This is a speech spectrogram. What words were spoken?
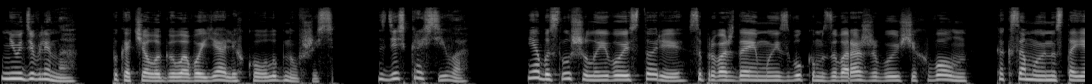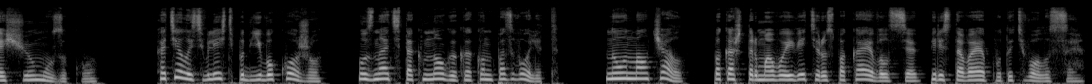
Не удивлена. Покачала головой я, легко улыбнувшись. Здесь красиво. Я бы слушала его истории, сопровождаемые звуком завораживающих волн, как самую настоящую музыку. Хотелось влезть под его кожу, узнать так много, как он позволит. Но он молчал, пока штормовой ветер успокаивался, переставая путать волосы.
